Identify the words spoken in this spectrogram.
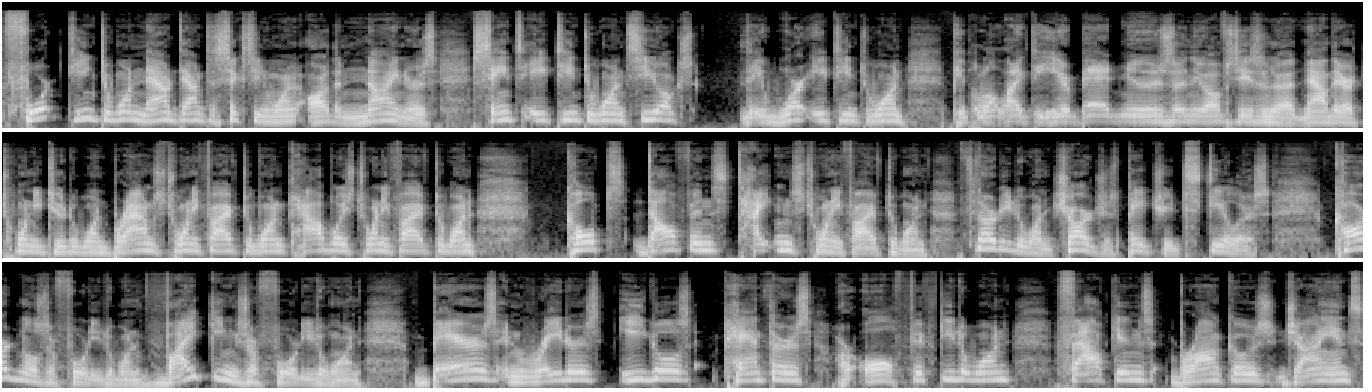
14 to 1 now down to 16 to 1 are the Niners. Saints 18 to 1, Seahawks they were 18 to 1. People don't like to hear bad news in the offseason. Uh, now they're 22 to 1. Browns 25 to 1. Cowboys 25 to 1. Colts, Dolphins, Titans 25 to 1, 30 to 1, Chargers, Patriots, Steelers. Cardinals are 40 to 1, Vikings are 40 to 1, Bears and Raiders, Eagles, Panthers are all 50 to 1, Falcons, Broncos, Giants,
